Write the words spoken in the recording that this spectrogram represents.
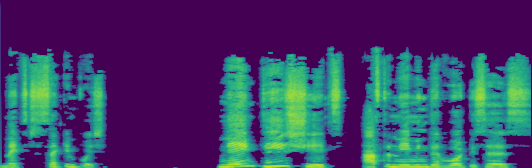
Next, second question. Name these shapes after naming their vertices.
